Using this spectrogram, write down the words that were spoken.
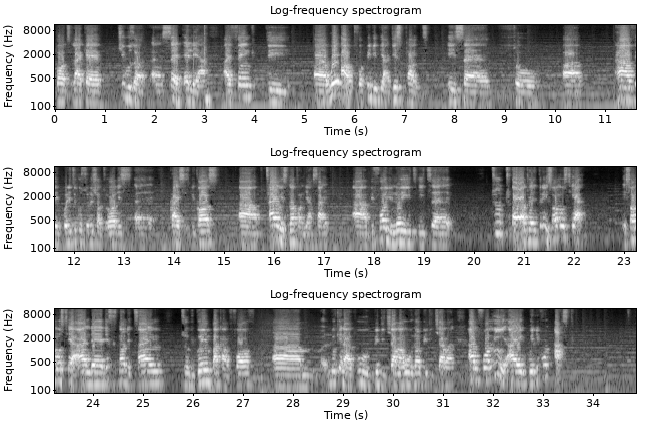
But like uh, Chibuzo uh, said earlier, I think the uh, way out for PDP at this point is uh, to uh, have a political solution to all this uh, crisis because uh, time is not on their side. Uh, before you know it, it's uh, two, 2023 is almost here. It's almost here, and this is not the time to be going back and forth, um, looking at who will be the chairman, who will not be the chairman. And for me, I will even ask.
